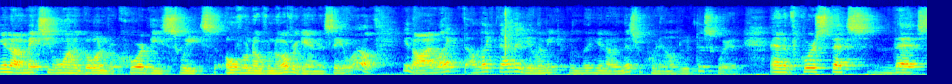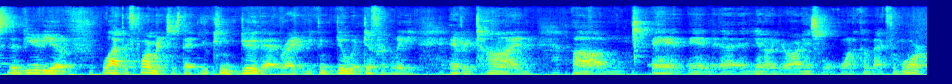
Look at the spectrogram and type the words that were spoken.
you know, it makes you want to go and record these suites over and over and over again and say, well, you know, I like I like that idea. Let me, you know, in this recording, I'll do it this way. And of course, that's that's the beauty of live performance is that you can do that, right? You can do it differently every time, um, and and uh, you know, your audience will want to come back for more.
